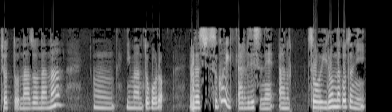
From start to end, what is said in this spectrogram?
ちょっと謎だな。うん、今のところ。私、すごい、あれですね。あの、そういろんなことに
